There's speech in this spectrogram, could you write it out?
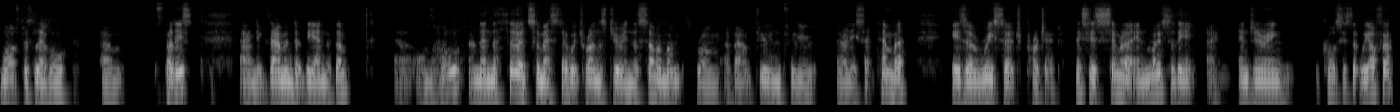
master's level um, studies and examined at the end of them uh, on the whole. And then the third semester, which runs during the summer months from about June to early September, is a research project. This is similar in most of the uh, engineering courses that we offer.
